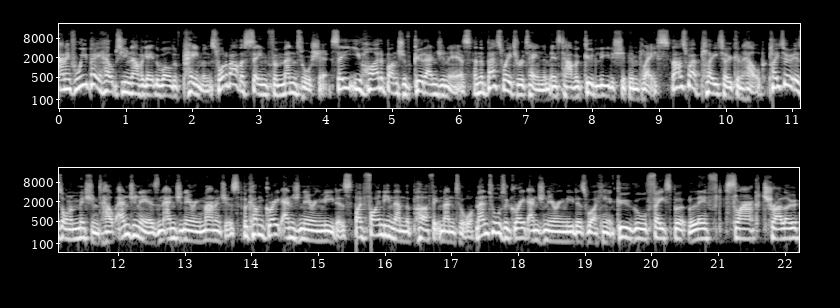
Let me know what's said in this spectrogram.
And if WePay helps you navigate the world of payments, what about the same for mentorship? Say you hired a bunch of good engineers, and the best way to retain them is to have a good leadership in place. That's where Plato can help. Plato is on a mission to help engineers and engineering managers become great engineering leaders by finding them the perfect mentor. Mentors are great engineering leaders working at Google, Facebook, Lyft, Slack, Trello,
